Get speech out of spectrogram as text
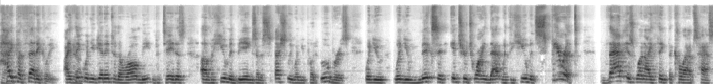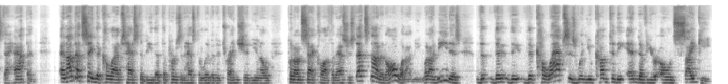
hypothetically. I yeah. think when you get into the raw meat and potatoes of human beings, and especially when you put hubris, when you when you mix and intertwine that with the human spirit, that is when I think the collapse has to happen. And I'm not saying the collapse has to be that the person has to live in a trench and you know put on sackcloth and ashes. That's not at all what I mean. What I mean is the the the, the collapse is when you come to the end of your own psyche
